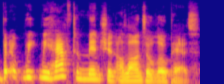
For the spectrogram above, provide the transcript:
but we we have to mention Alonso Lopez,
